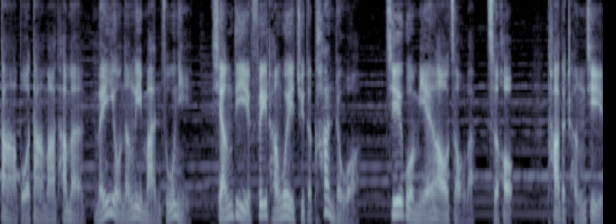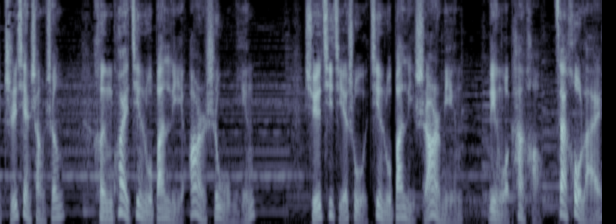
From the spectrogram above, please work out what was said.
大伯大妈他们没有能力满足你。祥弟非常畏惧地看着我，接过棉袄走了。此后。他的成绩直线上升，很快进入班里二十五名。学期结束，进入班里十二名，令我看好。再后来，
